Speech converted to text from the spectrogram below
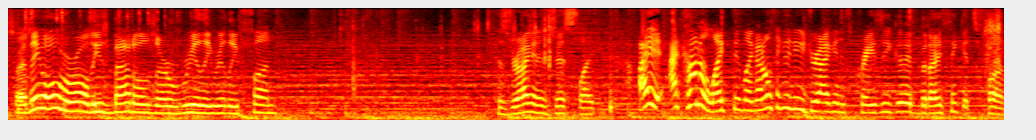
So I think overall these battles are really, really fun. Because Dragon is just like, I, I kind of liked it. Like, I don't think the new Dragon is crazy good, but I think it's fun.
